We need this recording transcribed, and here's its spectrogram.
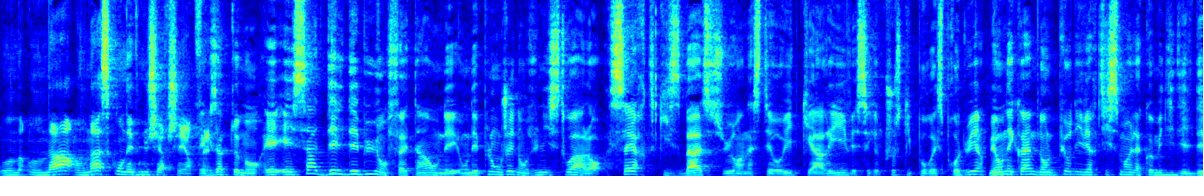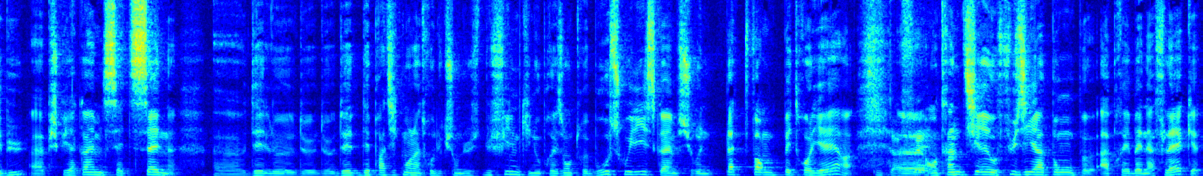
on, on a, on a ce qu'on est venu chercher en fait. Exactement. Et, et ça, dès le début, en fait, hein, on, est, on est plongé dans une histoire, alors certes, qui se base sur un astéroïde qui arrive, et c'est quelque chose qui pourrait se produire, mais on est quand même dans le pur divertissement et la comédie dès le début, euh, puisqu'il y a quand même cette scène, euh, dès, le, de, de- dès- dès pratiquement l'introduction du, du film, qui nous présente Bruce Willis quand même sur une plateforme pétrolière, à euh, en train de tirer au fusil à pompe après Ben Affleck.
